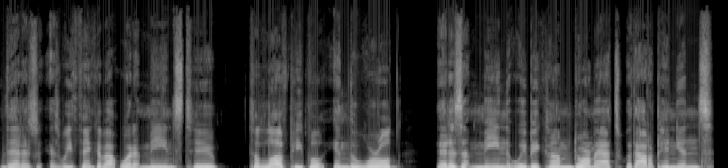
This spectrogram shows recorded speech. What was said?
that as, as we think about what it means to to love people in the world that doesn't mean that we become doormats without opinions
